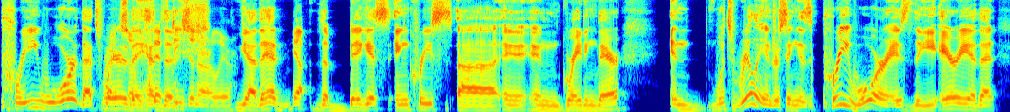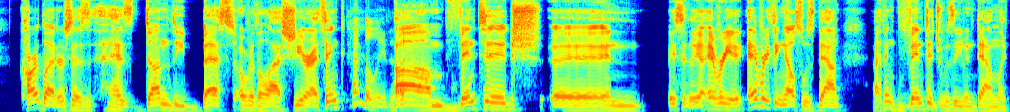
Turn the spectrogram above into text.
pre-war. That's right, where so they had the 50s and earlier. yeah, they had Yep. the biggest increase uh, in, in grading there. And what's really interesting is pre-war is the area that Card Ladders has has done the best over the last year. I think I believe that. um, vintage uh, and basically every everything else was down. I think vintage was even down like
